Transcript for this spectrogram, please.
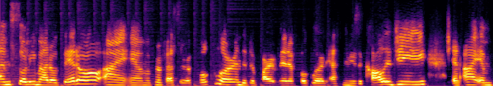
I'm Solimar Otero. I am a professor of folklore in the Department of Folklore and Ethnomusicology. And I am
